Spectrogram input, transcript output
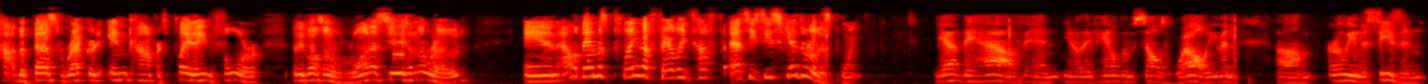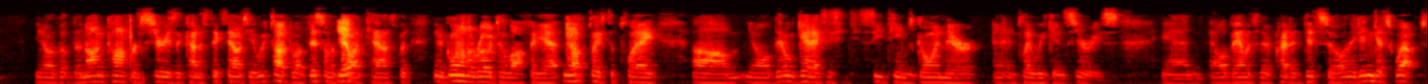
top, the best record in conference play at eight and four, but they've also won a series on the road. And Alabama's played a fairly tough SEC schedule at this point. Yeah, they have, and you know they've handled themselves well. Even um, early in the season, you know the, the non-conference series that kind of sticks out to you. We've talked about this on the Yep. podcast, but you know going on the road to Lafayette, Yep. tough place to play. Um, you know they don't get SEC teams going there and, and play weekend series. And Alabama, to their credit, did so, and they didn't get swept.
